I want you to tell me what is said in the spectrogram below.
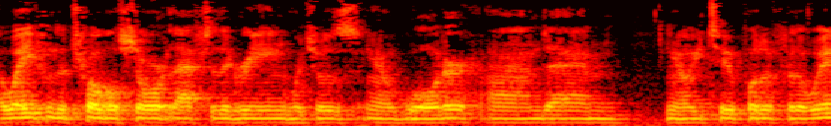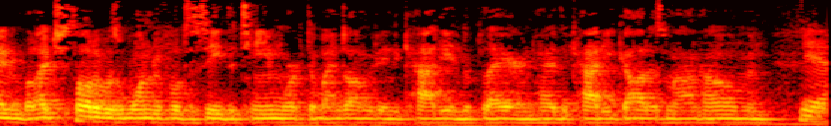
away from the trouble short left of the green which was you know water. And um, you know, he two put it for the win. But I just thought it was wonderful to see the teamwork that went on between the caddy and the player, and how the caddy got his man home and yeah,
